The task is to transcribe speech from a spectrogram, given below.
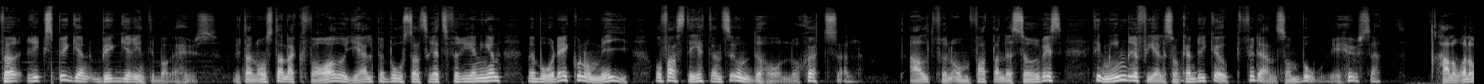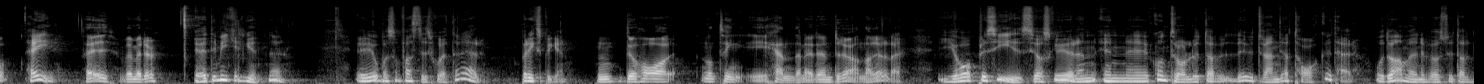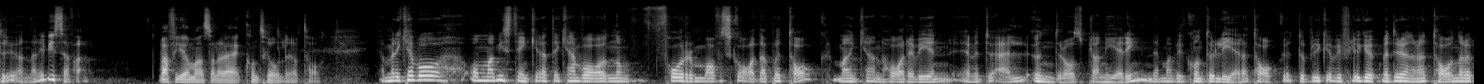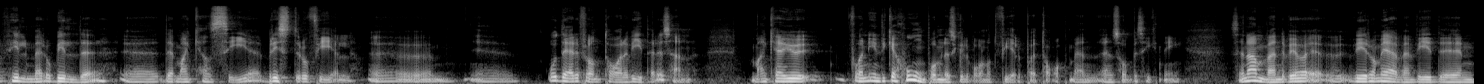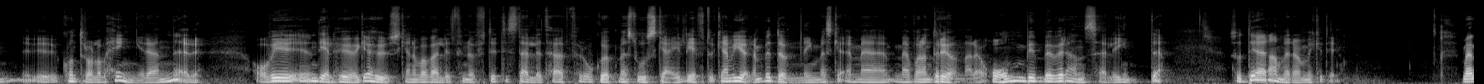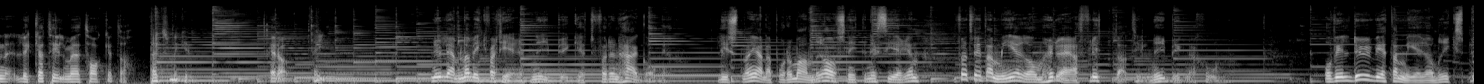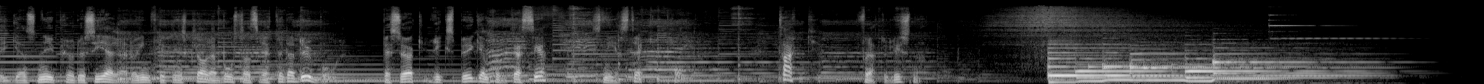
För Riksbyggen bygger inte bara hus, utan de stannar kvar och hjälper bostadsrättsföreningen med både ekonomi och fastighetens underhåll och skötsel. Allt från omfattande service till mindre fel som kan dyka upp för den som bor i huset. Hallå, hallå! Hej! Hej, vem är du? Jag heter Mikael Güntner. Jag jobbar som fastighetsskötare här på Riksbyggen. Mm. Du har någonting i händerna, är det en drönare det där? Ja precis, jag ska göra en, en eh, kontroll av det utvändiga taket här. Och då använder vi oss av drönare i vissa fall. Varför gör man sådana där kontroller av tak? Ja, men det kan vara om man misstänker att det kan vara någon form av skada på ett tak. Man kan ha det vid en eventuell underhållsplanering där man vill kontrollera taket. Då brukar vi flyga upp med drönaren och ta några filmer och bilder eh, där man kan se brister och fel. Eh, eh, och därifrån ta det vidare sen. Man kan ju få en indikation på om det skulle vara något fel på ett tak med en, en sån besiktning. Sen använder vi, vi dem även vid eh, kontroll av hängrännor. Har vi en del höga hus kan det vara väldigt förnuftigt istället här för att åka upp med en stor skylift. Då kan vi göra en bedömning med, med, med våran drönare om vi behöver rensa eller inte. Så där använder de mycket till. Men lycka till med taket då. Tack så mycket. Hej då. Hej. Nu lämnar vi kvarteret Nybygget för den här gången. Lyssna gärna på de andra avsnitten i serien för att veta mer om hur det är att flytta till nybyggnation. Och vill du veta mer om Riksbyggens nyproducerade och inflyttningsklara bostadsrätter där du bor? Besök riksbyggen.se podd. Tack för att du lyssnat.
